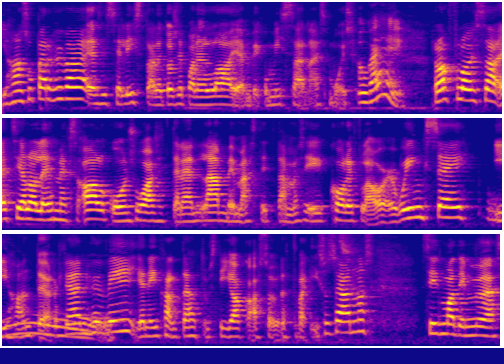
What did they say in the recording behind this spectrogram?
ihan superhyvää ja siis se lista oli tosi paljon laajempi kuin missään näissä muissa. Okay. rafloissa, että siellä oli esimerkiksi alkuun suosittelen lämpimästi tämmöisiä cauliflower wingsei, ihan törkeän hyviä, ja niitä kannattaa ehdottomasti jakaa, se on yllättävän iso se annos. Sitten mä otin myös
